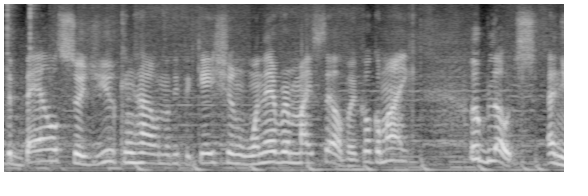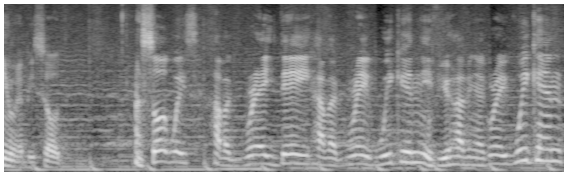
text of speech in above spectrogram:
the bell so you can have a notification whenever myself, Coco Mike, uploads a new episode. As always, have a great day, have a great weekend. If you're having a great weekend,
